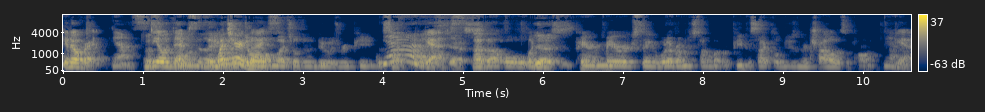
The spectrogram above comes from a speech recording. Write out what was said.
Get over it. Yes. That's deal with it. one Absolutely. thing What's I your don't want my children to do is repeat the Yeah. cycle. Yes. Yes. Not that whole like Yes. parent marriage thing or whatever. I'm just talking about repeat the cycle of using their child as a pawn Yeah. Yeah.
